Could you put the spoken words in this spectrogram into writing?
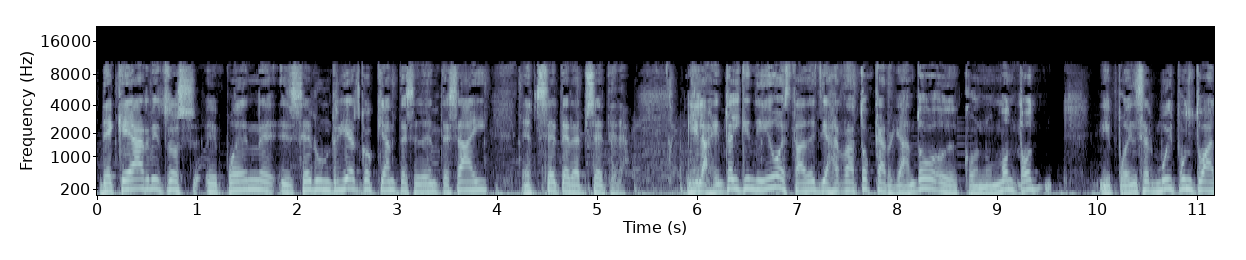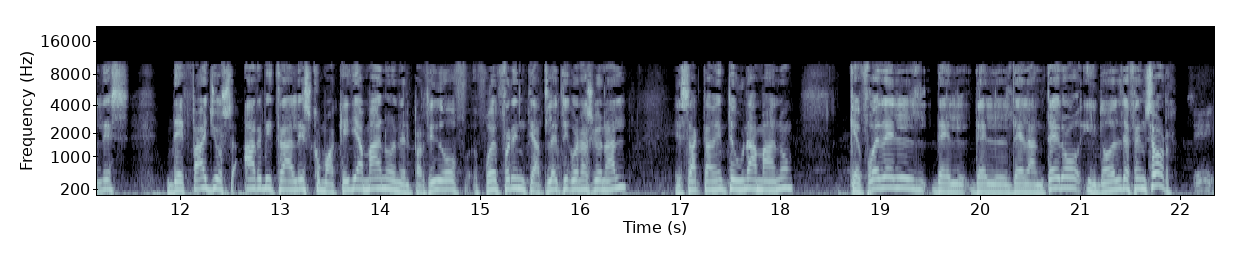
de qué árbitros eh, pueden eh, ser un riesgo, qué antecedentes hay, etcétera, etcétera. Y la gente del Quindío está desde hace rato cargando eh, con un montón, y pueden ser muy puntuales, de fallos arbitrales, como aquella mano en el partido fue frente a Atlético Nacional, exactamente una mano que fue del, del, del, delantero y no del defensor. Sí,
